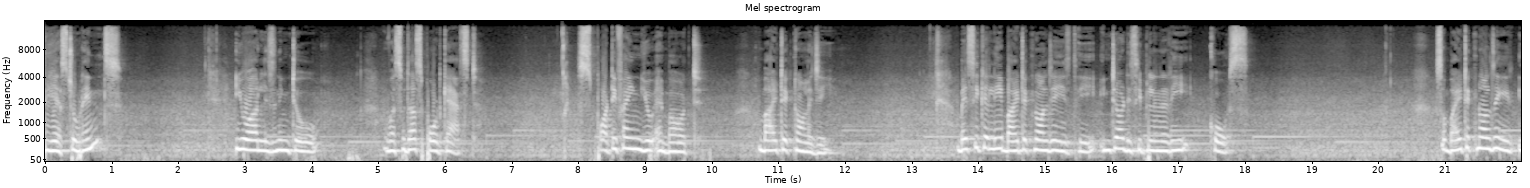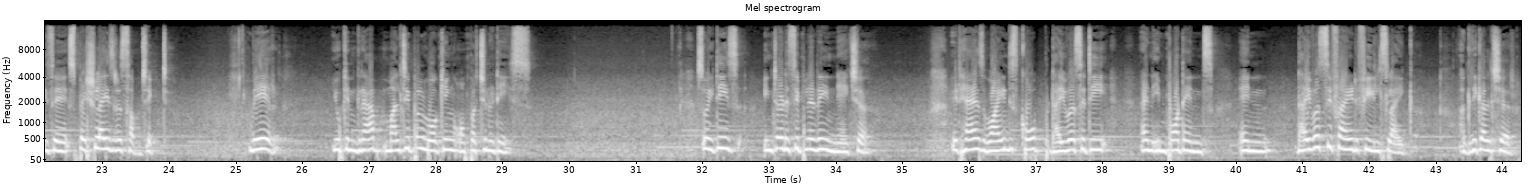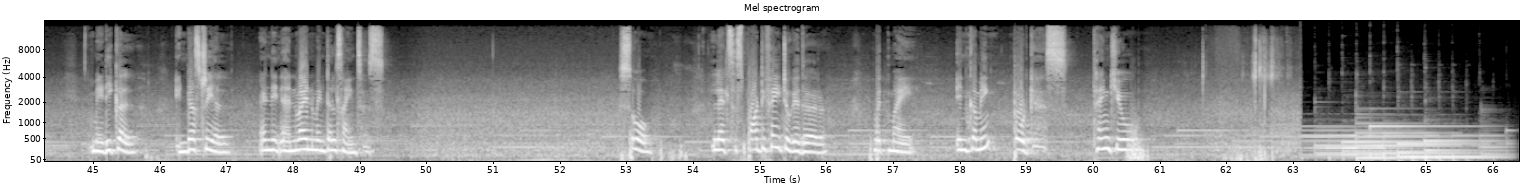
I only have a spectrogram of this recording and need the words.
Dear students, you are listening to Vasudha's podcast, Spotifying you about biotechnology. Basically, biotechnology is the interdisciplinary course. So, biotechnology is a specialized subject where you can grab multiple working opportunities. So it is interdisciplinary in nature. It has wide scope, diversity, and importance in diversified fields like agriculture, medical, industrial, and in environmental sciences. So, let's Spotify together with my incoming podcast. Thank you.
